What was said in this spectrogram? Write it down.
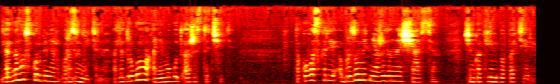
Для одного скорби невразумительны, а для другого они могут ожесточить. Такого скорее образумит неожиданное счастье, чем какие-либо потери.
